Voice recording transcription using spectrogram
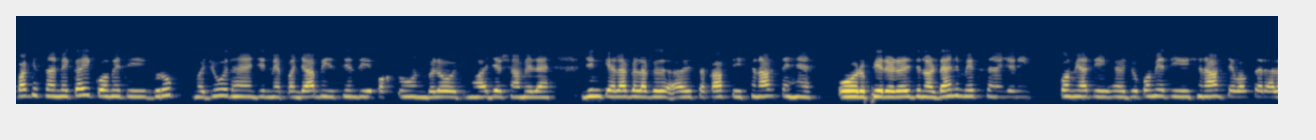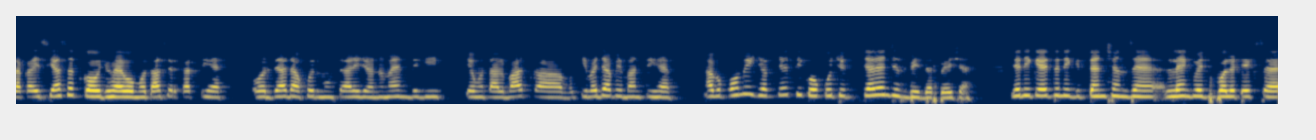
پاکستان میں کئی قومیتی گروپ موجود ہیں جن میں پنجابی، سندھی، پختون، بلوچ، مہاجر شامل ہیں، جن کے الگ الگ ثقافتی شناختیں ہیں اور پھر ریجنل ڈائنمکس ہیں یعنی قومیتی جو قومیتی شناخت اکثر علاقائی سیاست کو جو ہے وہ متاثر کرتی ہے اور زیادہ خود مختاری جو نمائندگی کے مطالبات کا، کی وجہ بھی بنتی ہے۔ اب قومی یکجہتی کو کچھ چیلنجز بھی درپیش ہیں یعنی کہ اتنی ٹینشنز ہیں لینگویج پولیٹکس ہے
